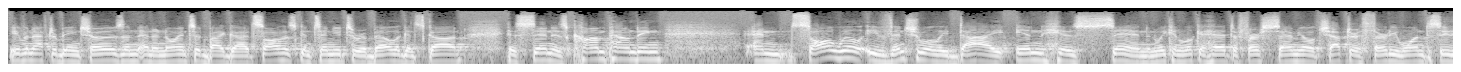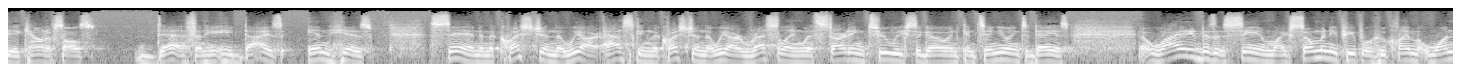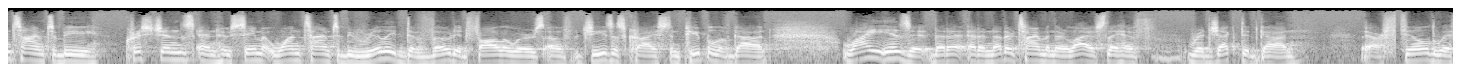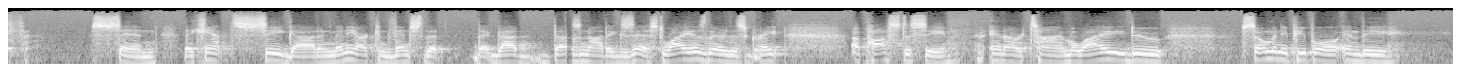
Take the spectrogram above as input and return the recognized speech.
Even after being chosen and anointed by God, Saul has continued to rebel against God. His sin is compounding, and Saul will eventually die in his sin. And we can look ahead to 1 Samuel chapter 31 to see the account of Saul's death, and he, he dies in his sin. And the question that we are asking, the question that we are wrestling with starting two weeks ago and continuing today is why does it seem like so many people who claim at one time to be Christians and who seem at one time to be really devoted followers of Jesus Christ and people of God, why is it that at another time in their lives they have rejected God? They are filled with sin. They can't see God, and many are convinced that, that God does not exist. Why is there this great apostasy in our time? Why do so many people in the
